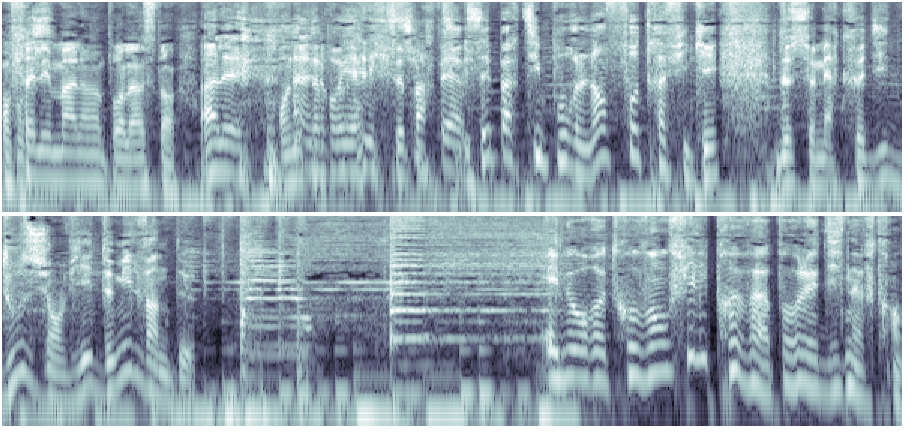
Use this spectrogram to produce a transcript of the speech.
on fait les malins pour l'instant. Allez, On est prêt pour y aller. C'est parti. C'est parti pour l'info trafiquée de ce mercredi 12 janvier 2022. Et nous retrouvons Philippe Preva pour le 19-30.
